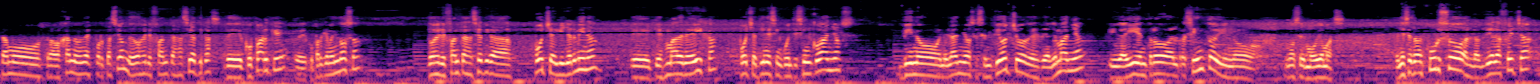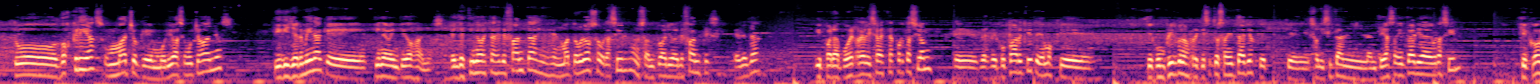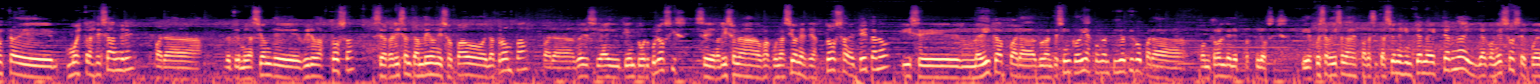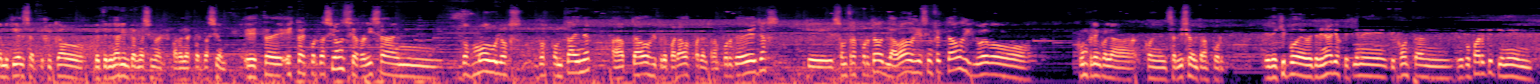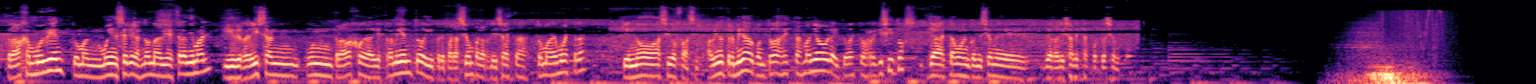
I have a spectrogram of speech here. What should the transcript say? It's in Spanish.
Estamos trabajando en una exportación de dos elefantas asiáticas de Coparque, de Coparque Mendoza. Dos elefantas asiáticas, Pocha y Guillermina, eh, que es madre e hija. Pocha tiene 55 años, vino en el año 68 desde Alemania y de ahí entró al recinto y no, no se movió más. En ese transcurso, al día de la fecha, tuvo dos crías, un macho que murió hace muchos años y Guillermina que tiene 22 años. El destino de estas elefantas es en Mato Grosso, Brasil, un santuario de elefantes, de allá. Y para poder realizar esta exportación, eh, desde Coparque tenemos que, que, cumplir con los requisitos sanitarios que, que solicita la entidad sanitaria de Brasil, que consta de muestras de sangre para determinación de aftosa. Se realizan también un hisopado de la trompa para ver si hay, tienen tuberculosis. Se realizan unas vacunaciones de aftosa, de tétano y se medica para, durante cinco días con un antibiótico para control de leptospirosis. Y después se realizan las desparasitaciones interna y externa y ya con eso se puede emitir el certificado veterinario internacional para la exportación. Esta, esta exportación se realiza en dos módulos, dos containers adaptados y preparados para el transporte de ellas, que son transportados, lavados y desinfectados y luego cumplen con, la, con el servicio del transporte. El equipo de veterinarios que tiene, que constan de Ecoparque, tienen, trabajan muy bien, toman muy en serio las normas de bienestar animal y realizan un trabajo de adiestramiento y preparación para realizar esta toma de muestra que no ha sido fácil. Habiendo terminado con todas estas maniobras y todos estos requisitos, ya estamos en condiciones de, realizar esta exportación.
